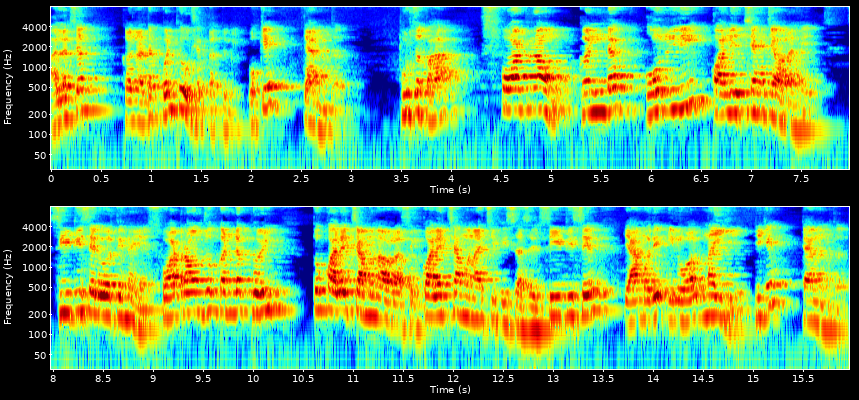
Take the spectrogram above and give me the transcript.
आलं लक्षात कर्नाटक पण ठेवू शकता तुम्ही. ओके त्यानंतर पुढचं पहा. स्पॉट राऊंड कंडक्ट ओनली कॉलेजच्या ह्याच्यावर आहे. सीईटी सेल वरती नाही स्पॉट राऊंड जो कंडक्ट होईल तो कॉलेजच्या मनावर असेल. कॉलेजच्या मनाची फीस असेल. सीईटी सेल यामध्ये इन्व्हॉल्व नाहीये. ठीक आहे? त्यानंतर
